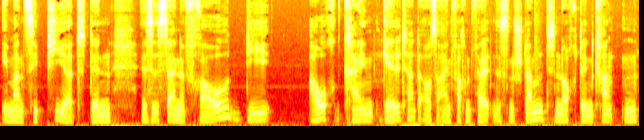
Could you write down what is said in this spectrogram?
emanzipiert, denn es ist eine Frau, die auch kein Geld hat, aus einfachen Verhältnissen stammt, noch den kranken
